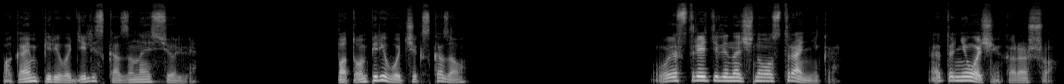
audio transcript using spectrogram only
пока им переводили сказанное Сёльве. Потом переводчик сказал. «Вы встретили ночного странника. Это не очень хорошо.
